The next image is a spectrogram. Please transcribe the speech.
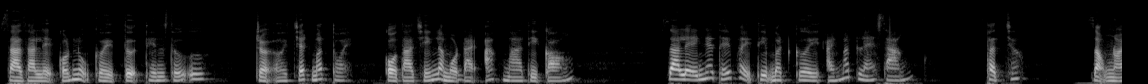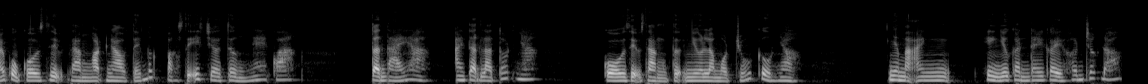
Xa ra lệ có nụ cười tự thiên sứ ư. Trời ơi chết mất thôi. Cô ta chính là một đại ác ma thì có. Gia lệ nghe thấy vậy thì bật cười ánh mắt lóe sáng. Thật chứ? Giọng nói của cô dịu dàng ngọt ngào tới mức bác sĩ chưa từng nghe qua. Tận Thái à, anh thật là tốt nha. Cô dịu dàng tự như là một chú cừu nhỏ. Nhưng mà anh hình như gần đây gầy hơn trước đó.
